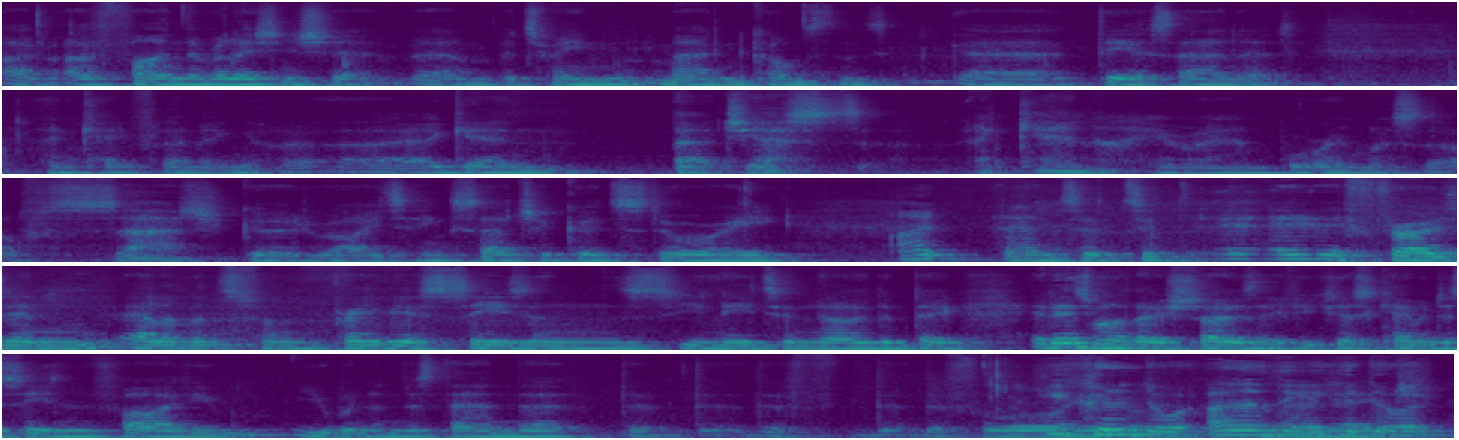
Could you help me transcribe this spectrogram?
I, I, find the relationship um, between Martin Compston's uh, Thea Sarnett and Kate Fleming uh, uh, again, but just again, here I am boring myself. Such good writing, such a good story. I, and to, to it, it, throws in elements from previous seasons. You need to know the big. It is one of those shows that if you just came into season five, you you wouldn't understand the the the the, the, the You couldn't do it. I don't think you could do it.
